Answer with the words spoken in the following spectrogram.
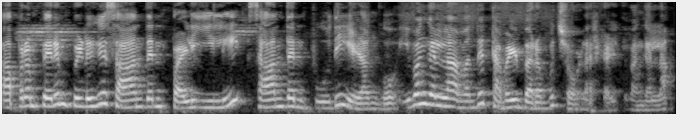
அப்புறம் பெரும்பிடுகு சாந்தன் பழியிலி சாந்தன் பூதி இளங்கோ. இவங்கெல்லாம் வந்து வந்து தமிழ் மரபு சோழர்கள் இவங்கெல்லாம்.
